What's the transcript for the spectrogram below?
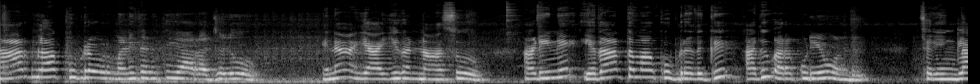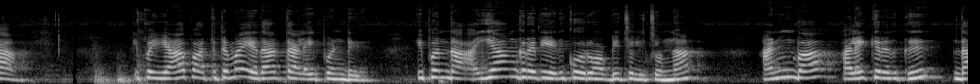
நார்மலாக கூப்பிட்ற ஒரு மனிதனுக்கு யா ரஜலு? என்ன? யா ஐயுகன் நாசு. அப்படின்னு யதார்த்தமாக கூப்பிட்றதுக்கு அது வரக்கூடிய ஒன்று. சரிங்களா? இப்போ யா பார்த்துட்டோமா? யதார்த்த அழைப்புண்டு இப்போ இந்த ஐயாங்கிறது எதுக்கு வரும் அப்படின்னு சொல்லி சொன்னால் அன்பா அழைக்கிறதுக்கு இந்த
